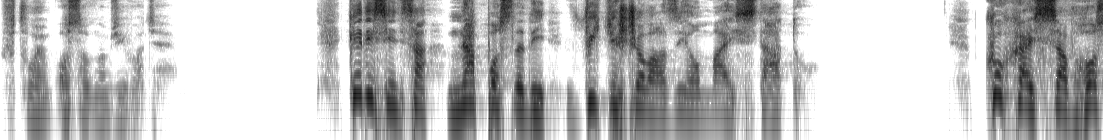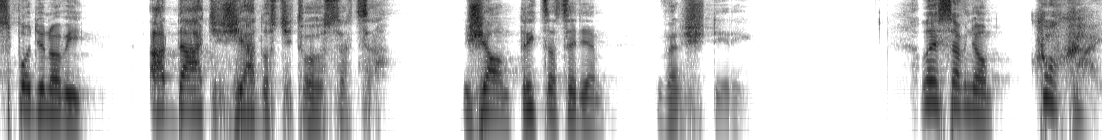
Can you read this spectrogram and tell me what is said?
v tvojom osobnom živote. Kedy si sa naposledy vytešoval z jeho majestátu? Kochaj sa v hospodinovi a dať žiadosti tvojho srdca. Žalm 37, verš 4. Len sa v ňom kochaj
